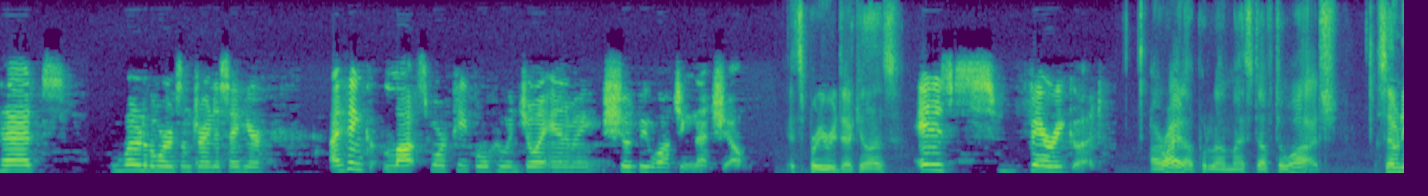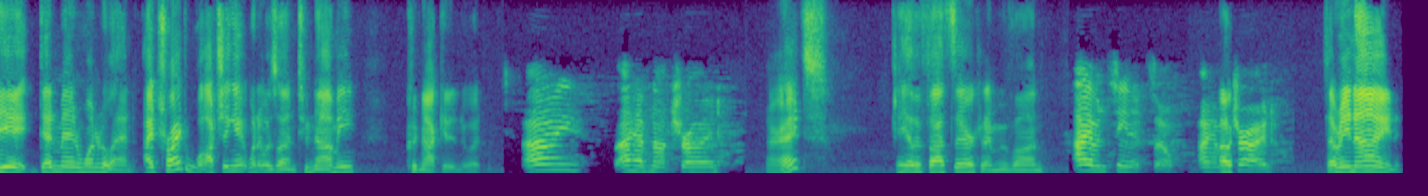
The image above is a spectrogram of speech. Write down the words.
that what are the words I'm trying to say here? I think lots more people who enjoy anime should be watching that show. It's pretty ridiculous. It is very good. All right, I'll put it on my stuff to watch. 78. Dead Man Wonderland. I tried watching it when it was on Toonami. Could not get into it. I I have not tried. All right. Any other thoughts there? Or can I move on? I haven't seen it, so I haven't Okay. tried. 79.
